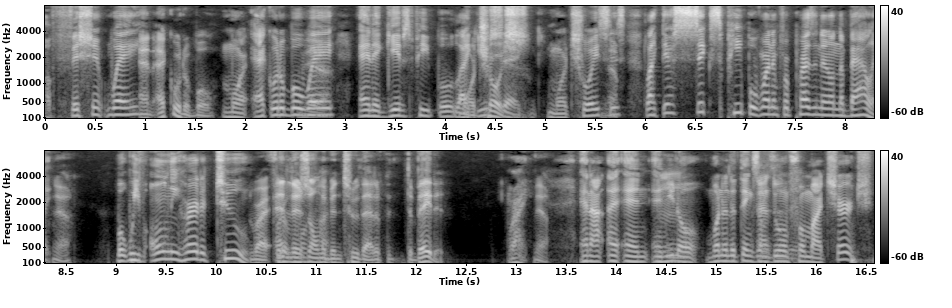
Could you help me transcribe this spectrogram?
efficient way And equitable. more equitable way Yeah. and it gives people like More you choice. said more choices like there's six people running for president on the ballot Yeah. but we've only heard of two Right. And the there's only part. been two that have debated. right Yeah. and i and and you know one of the things i'm doing for my church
